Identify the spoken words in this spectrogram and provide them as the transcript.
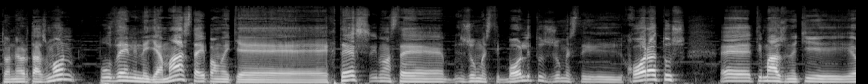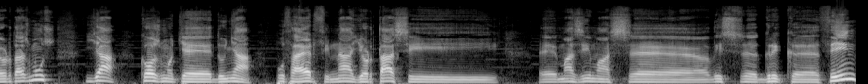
των εορτασμών που δεν είναι για μας, τα είπαμε και χτες, Είμαστε, ζούμε στην πόλη τους, ζούμε στη χώρα τους, ε, ετοιμάζουν εκεί εορτασμούς. Για κόσμο και ντουνιά που θα έρθει να γιορτάσει ε, μαζί μας ε, this Greek thing,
